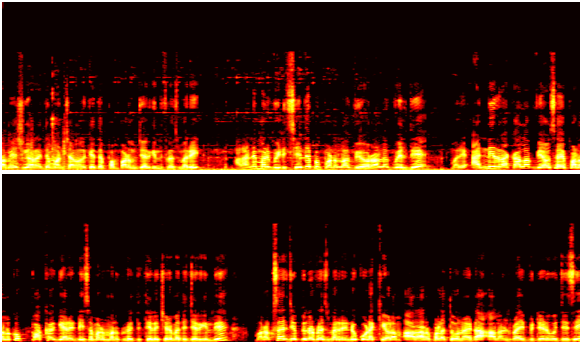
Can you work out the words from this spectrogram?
రమేష్ గారు అయితే మన ఛానల్కి అయితే పంపడం జరిగింది ఫ్రెండ్స్ మరి అలానే మరి వీటి చేతపు పనుల వివరాల్లోకి వెళ్తే మరి అన్ని రకాల వ్యవసాయ పనులకు పక్క గ్యారంటీస్ అని మనకు అయితే తెలియచేయడం అయితే జరిగింది. మరొకసారి చెప్తున్న ఫ్రెండ్స్ మరి రెండు కూడా కేవలం ఆర్ఆర్ పళ్ళతో ఉన్నాయట. అలాంటి ప్రైస్ బిటెడ్ వచ్చేసి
